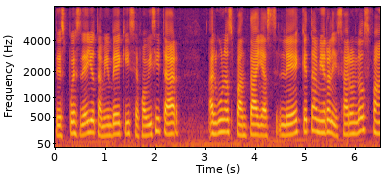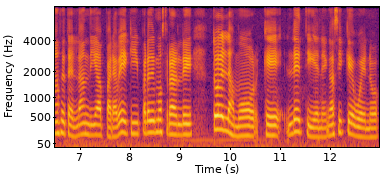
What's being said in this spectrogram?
Después de ello, también Becky se fue a visitar algunas pantallas LED que también realizaron los fans de Tailandia para Becky para demostrarle todo el amor que le tienen. Así que bueno,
